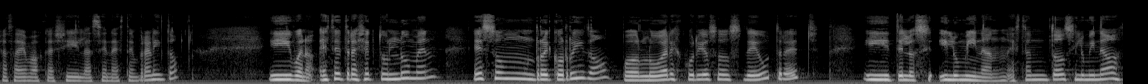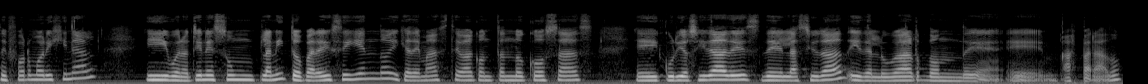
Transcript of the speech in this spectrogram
ya sabemos que allí la cena es tempranito. Y bueno, este trayecto Lumen es un recorrido por lugares curiosos de Utrecht y te los iluminan. Están todos iluminados de forma original y bueno, tienes un planito para ir siguiendo y que además te va contando cosas, eh, curiosidades de la ciudad y del lugar donde eh, has parado.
